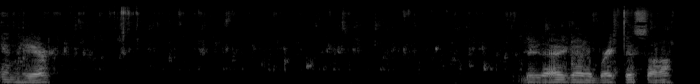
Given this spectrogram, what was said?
in here. Do that, you gotta break this off.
